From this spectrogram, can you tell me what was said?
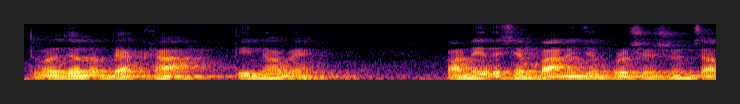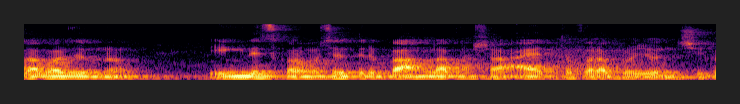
তোমরা জানো ব্যাখ্যা তিন হবে, কারণ এদেশে বাণিজ্য প্রশাসন চালাবার জন্য ইংরেজ কর্মচারীদের বাংলা ভাষা আয়ত্ত করা প্রয়োজন ছিল।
